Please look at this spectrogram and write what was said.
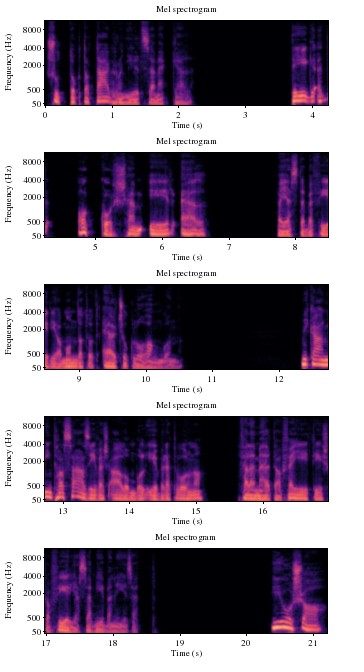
suttogta tágra nyílt szemekkel. Téged akkor sem ér el, fejezte be férje a mondatot elcsukló hangon. Mikál, mintha száz éves álomból ébredt volna, felemelte a fejét, és a férje szemébe nézett. Jósa!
